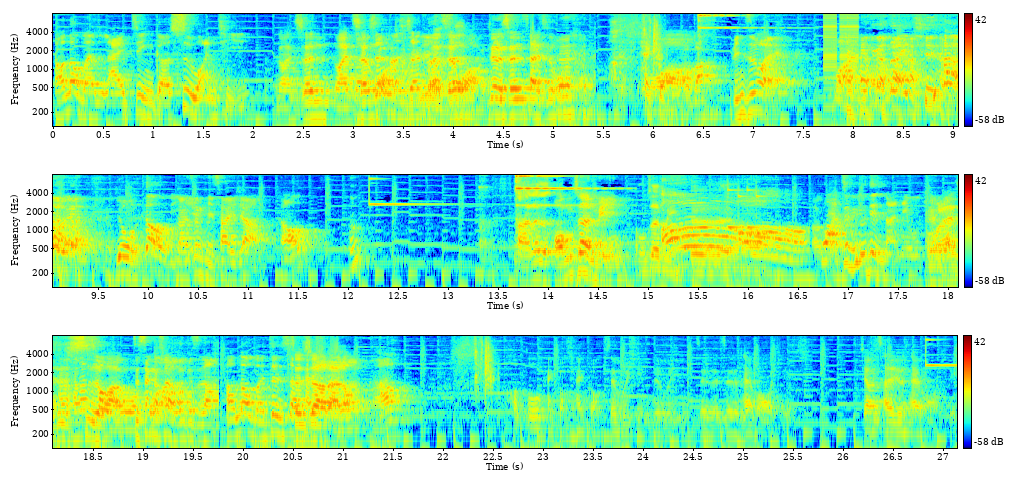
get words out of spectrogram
好，那我们来进个试玩题，暖身，暖身王，暖身暖身王，热身赛是王。太广了吧？林志伟，哇，这个在一起太有道理。男生题猜一下。好，嗯啊，那个洪正明，洪正明，对对哦，哇，这个有点难耶，我觉得。果然是试完我。这三个菜我都不知道。好，那我们正式正式要来喽。好，好多，太广太广，这不行，这不行，这个这个太冒险，这样猜就太冒险。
